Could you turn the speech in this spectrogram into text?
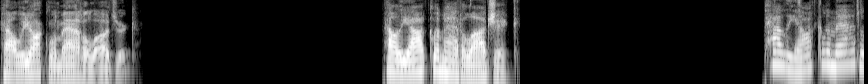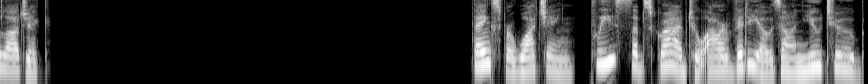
Paleoclimatologic. Paleoclimatologic. Paleoclimatologic. Thanks for watching. Please subscribe to our videos on YouTube.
